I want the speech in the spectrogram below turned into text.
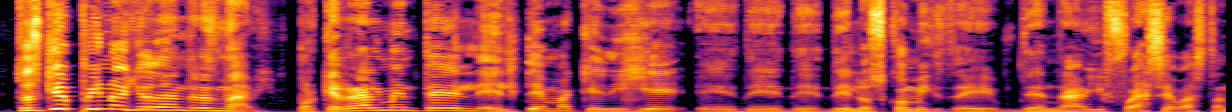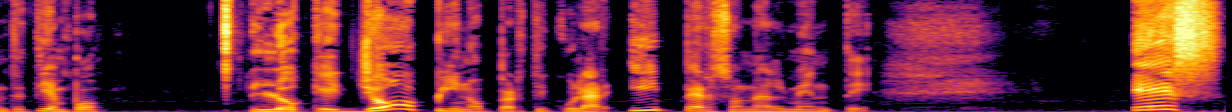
Entonces, ¿qué opino yo de Andrés Navi? Porque realmente el, tema que dije eh, de, los cómics de, de Navi fue hace bastante tiempo. Lo que yo opino particular y personalmente es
